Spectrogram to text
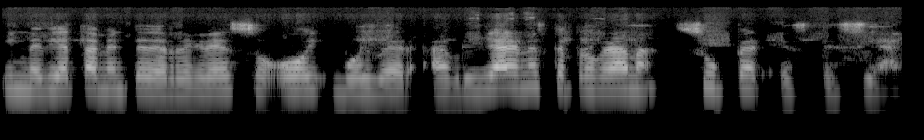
inmediatamente de regreso hoy, volver a brillar en este programa súper especial.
